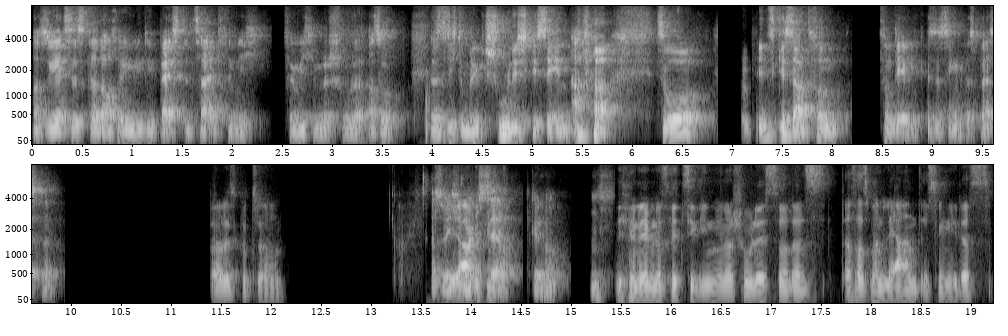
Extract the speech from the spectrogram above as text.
Also jetzt ist gerade auch irgendwie die beste Zeit, finde ich, für mich in der Schule. Also das ist nicht unbedingt schulisch gesehen, aber so insgesamt von, von dem ist es irgendwie das Beste. Das ist gut zu hören. Also ich Ja, mag ich- es sehr, genau. Ich finde eben das Witzige in der Schule ist so, dass das, was man lernt, ist irgendwie das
